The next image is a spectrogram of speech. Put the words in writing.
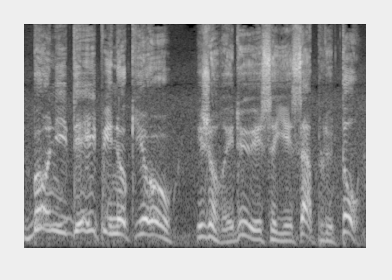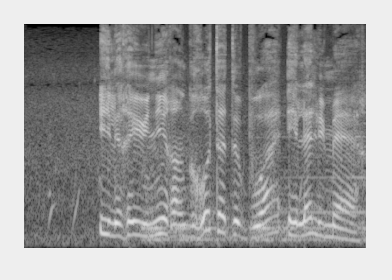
Bonne idée, Pinocchio J'aurais dû essayer ça plus tôt. Ils réunirent un gros tas de bois et l'allumèrent.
